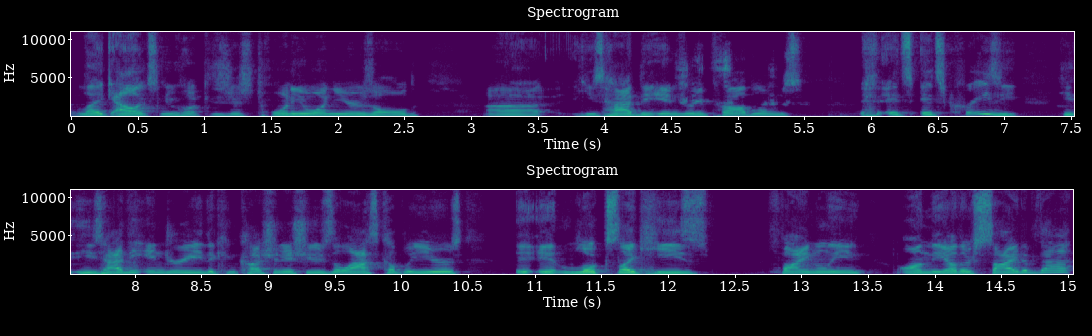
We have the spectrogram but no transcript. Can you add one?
Like Alex Newhook, he's just 21 years old. Uh, he's had the injury problems. It's it's crazy. He, he's had the injury, the concussion issues the last couple of years. It, it looks like he's finally on the other side of that.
